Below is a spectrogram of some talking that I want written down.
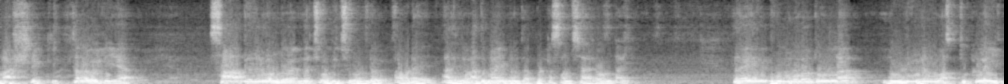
ഭാഷയ്ക്ക് ഇത്ര വലിയ സാധ്യതകളുണ്ടോ എന്ന് ചോദിച്ചുകൊണ്ട് അവിടെ അതിന് അതുമായി ബന്ധപ്പെട്ട സംസാരം ഉണ്ടായി. അതായത് ഭൂമുഖത്തുള്ള മുഴുവൻ വസ്തുക്കളെയും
